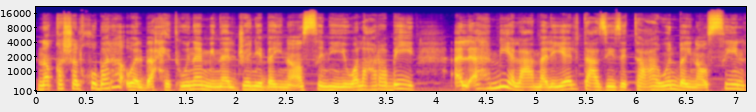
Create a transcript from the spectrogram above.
ناقش الخبراء والباحثون من الجانبين الصيني والعربي الأهمية العملية لتعزيز التعاون بين الصين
